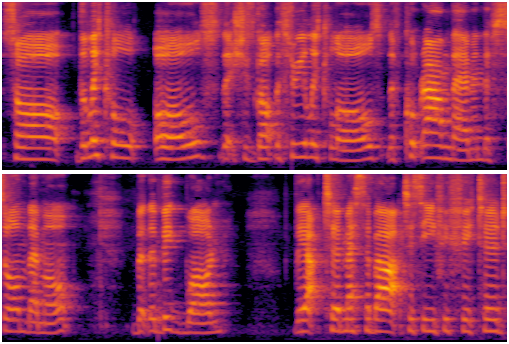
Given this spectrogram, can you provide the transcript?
So the little holes that she's got, the three little holes, they've cut round them and they've sewn them up. But the big one, they had to mess about to see if it fitted,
